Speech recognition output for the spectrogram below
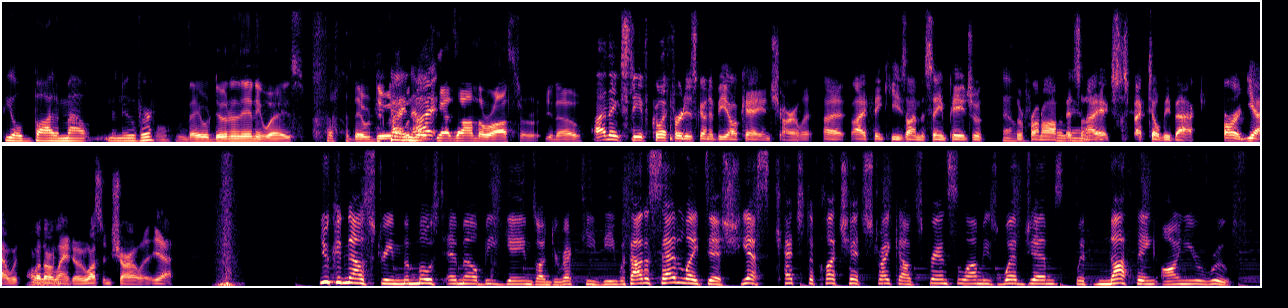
the old bottom out maneuver. they were doing it anyways. they were doing it with those guys on the roster, you know. I think Steve Clifford is going to be okay in Charlotte. I, I think he's on the same page with oh, the front office, Orlando. and I suspect he'll be back. Or yeah, with Orlando. with Orlando. It wasn't Charlotte. Yeah. You can now stream the most MLB games on DirecTV without a satellite dish. Yes, catch the clutch hits, strikeouts, grand salamis, web gems with nothing on your roof.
